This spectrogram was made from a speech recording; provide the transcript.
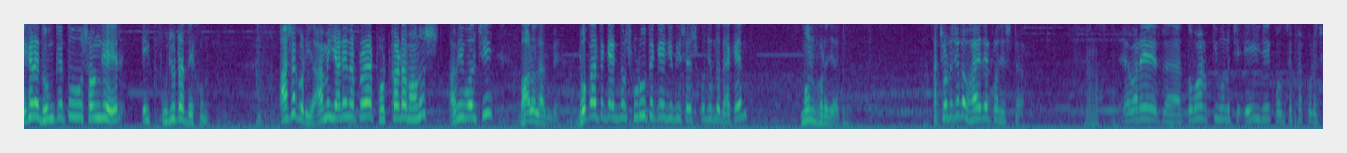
এখানে ধূমকেতু সংঘের এই পুজোটা দেখুন। আশা করি, আমি জানেন আপনারা ঠোঁটকাটা মানুষ, আমি বলছি ভালো লাগবে। ঢোকা থেকে একদম শুরু থেকে যদি শেষ পর্যন্ত দেখেন মন ভরে যাবে। আর ছোটো ছোটো ভাইদের প্রচেষ্টা। নমস্কার। এবারে তোমার কি মনে হচ্ছে এই যে কনসেপ্টটা করেছ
